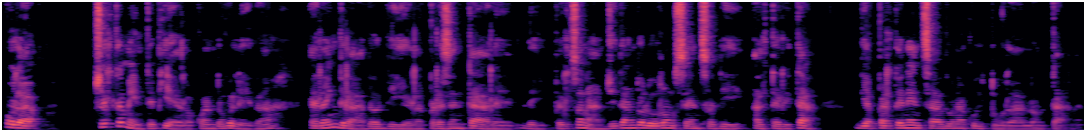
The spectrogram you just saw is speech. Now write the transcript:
Ora, certamente Piero, quando voleva, era in grado di rappresentare dei personaggi dando loro un senso di alterità, di appartenenza ad una cultura lontana.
